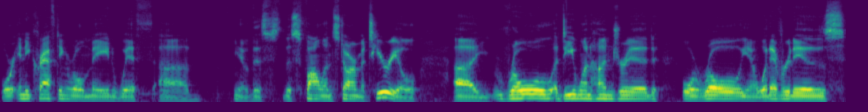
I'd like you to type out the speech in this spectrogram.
or any crafting roll made with uh, you know this this fallen star material uh, roll a d100 or roll you know whatever it is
